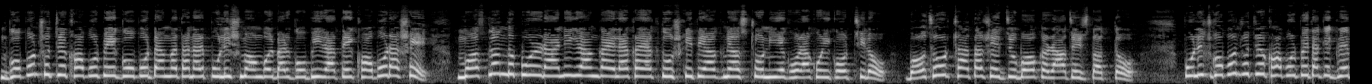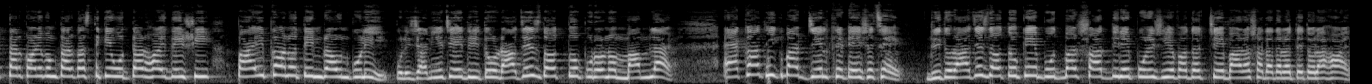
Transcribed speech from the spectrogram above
গোপন সূত্রে খবর পেয়ে গোবরডাঙ্গা থানার পুলিশ মঙ্গলবার গভীর রাতে খবর আসে মসলন্দপুর রানীরাঙ্গা এলাকায় এক দুষ্কৃতী আগ্নেয়াস্ত্র নিয়ে ঘোরাঘুরি করছিল। বছর সাতাশের যুবক রাজেশ দত্ত। পুলিশ গোপন সূত্রে খবর পেয়ে তাকে গ্রেপ্তার করে এবং তার কাছ থেকে উদ্ধার হয় দেশি পাইপ গান ও তিন রাউন্ড গুলি। পুলিশ জানিয়েছে, ধৃত রাজেশ দত্ত পুরনো মামলায় একাধিকবার জেল খেটে এসেছে। ধৃত রাজেশ দত্তকে বুধবার সাত দিনের পুলিশ হেফাজত চেয়ে বারাসাত আদালতে তোলা হয়।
